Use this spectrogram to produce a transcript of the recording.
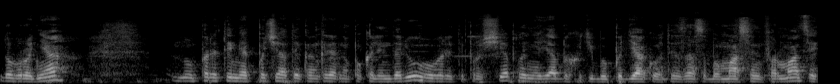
Доброго дня. Ну, перед тим як почати конкретно по календарю говорити про щеплення, я би хотів би подякувати засобам масової інформації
